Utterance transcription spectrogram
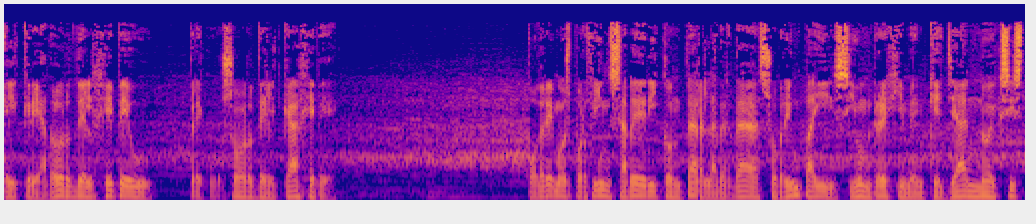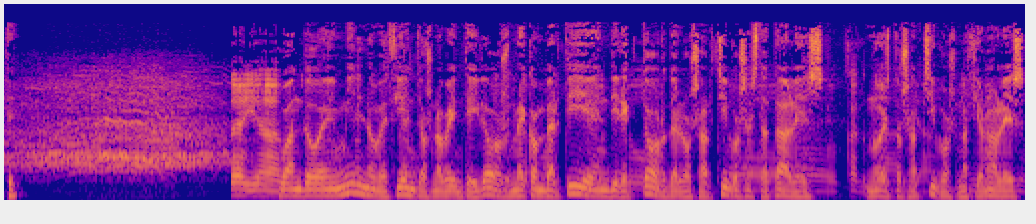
el creador del GPU, precursor del KGB. ¿Podremos por fin saber y contar la verdad sobre un país y un régimen que ya no existe? Cuando en 1992 me convertí en director de los archivos estatales, nuestros archivos nacionales,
